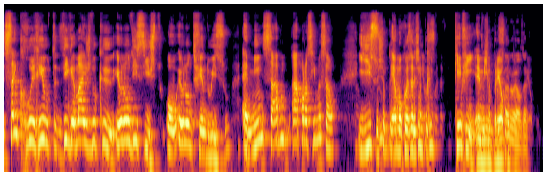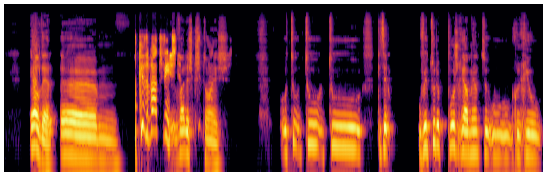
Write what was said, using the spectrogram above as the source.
sem que Rui Rio diga mais do que eu não disse isto ou eu não defendo isso, a mim sabe a aproximação. E isso deixa é uma coisa que, que, que, enfim, a mim me preocupa. Helder, Helder hum, que debate viste? Várias questões. Tu, tu, tu, quer dizer, o Ventura pôs realmente o Rui Rio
